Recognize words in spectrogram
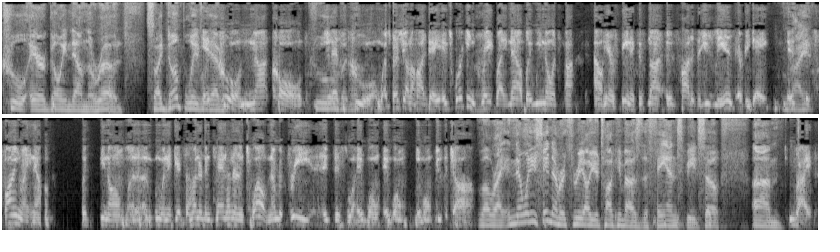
cool air going down the road. So I don't believe we It's have. cool, not cold. Cool, it's but cool, especially on a hot day. It's working great right now, but we know it's not out here in Phoenix. It's not as hot as it usually is every day. It's, Right. it's fine right now. But you know, uh, when it gets 110, 112, number three, it just it won't it won't it won't do the job. Well, right. And then when you say number three, all you're talking about is the fan speed. So, um, Right.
